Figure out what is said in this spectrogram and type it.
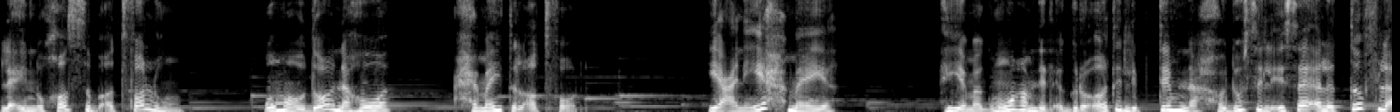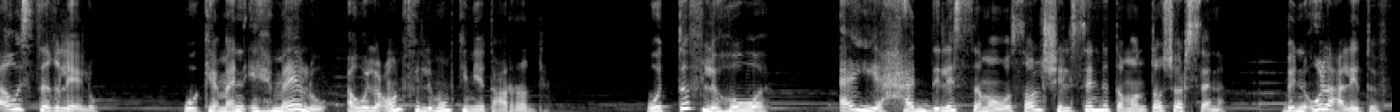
لأنه خاص بأطفالهم. وموضوعنا هو حماية الأطفال. يعني إيه حماية؟ هي مجموعة من الإجراءات اللي بتمنع حدوث الإساءة للطفل أو استغلاله وكمان إهماله أو العنف اللي ممكن يتعرض له. والطفل هو أي حد لسه ما وصلش لسن 18 سنة. بنقول عليه طفل.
